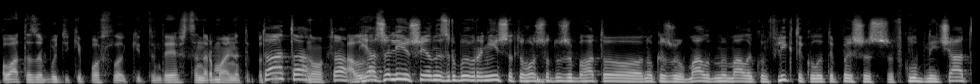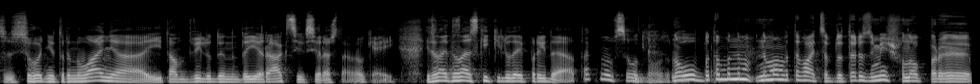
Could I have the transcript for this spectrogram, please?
плата за будь-які послуги, які ти даєш, це нормально. Типу, Та, ти- та, ну, та. але Я жалію, що я не зробив раніше, того що дуже багато, ну кажу, мали, ми мали конфлікти, коли ти пишеш в клубний чат сьогодні тренування, і там дві людини дає реакції, всі решта окей. І ти навіть не знаєш, скільки людей прийде, а так ну все одно зробив. Ну, бо там нема мотивації. Тобто ти розумієш, воно пере...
